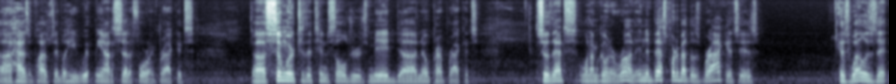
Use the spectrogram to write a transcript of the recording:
uh, has a plasma table. He whipped me out a set of four link brackets, uh, similar to the Tin Soldiers mid uh, no prep brackets. So that's what I'm going to run. And the best part about those brackets is, as well as that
